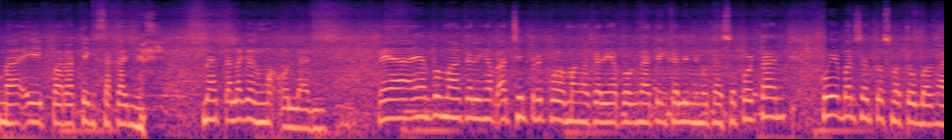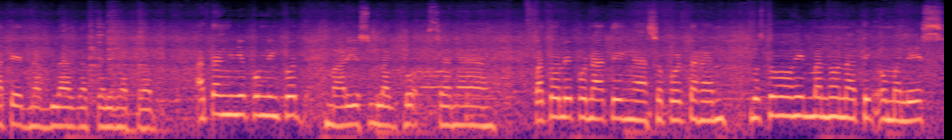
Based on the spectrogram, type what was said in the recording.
maiparating sa kanya na talagang maulan. Kaya ayan po mga kalingap at siyempre po mga kalingap huwag natin kalilimutan suportahan Kuya Bar Santos Matubang Ated na vlog at kalingap rap. At ang inyo pong lingkod, Marius Vlog po. Sana patuloy po nating ah, suportahan. Gustuhin man ho nating umalis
